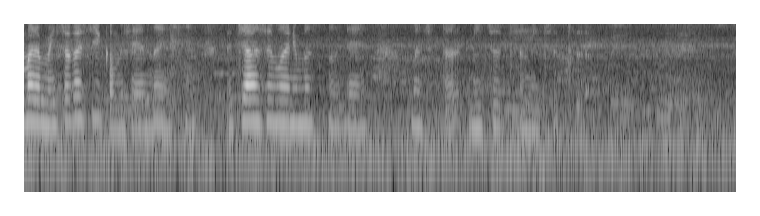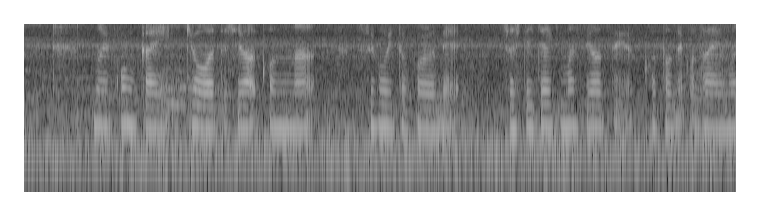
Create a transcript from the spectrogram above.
まあでも忙しいかもしれないし打ち合わせもありますのでまあちょっと見つつ見つつ。まあ今回今日私はこんなすごいところでさせていただきますよということでございま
